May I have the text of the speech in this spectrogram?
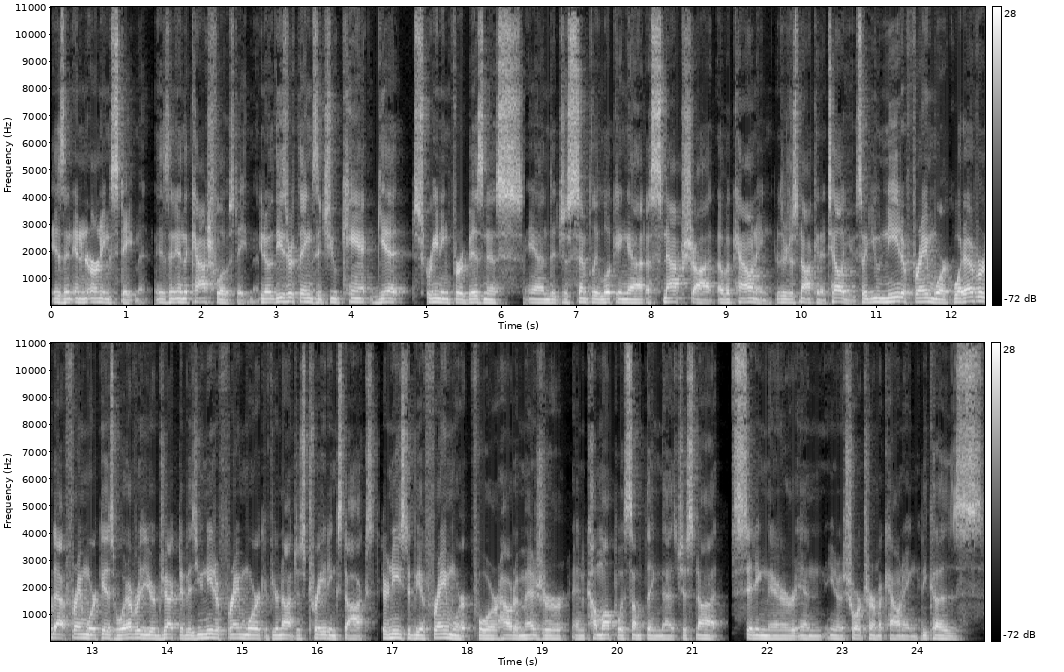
isn't in an earnings statement, isn't in the cash flow statement. You know, these are things that you can't get screening for a business and just simply looking at a snapshot of accounting. They're just not going to tell you. So you need a framework, whatever that framework is, whatever your objective is, you need a framework if you're not just trading stocks. There needs to be a framework for how to measure and come up with something that's just not sitting there in, you know, short-term accounting because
